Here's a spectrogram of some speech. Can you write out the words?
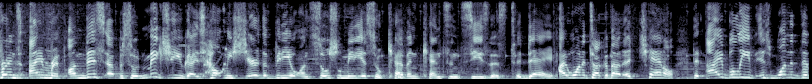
friends, I'm Riff. On this episode, make sure you guys help me share the video on social media so Kevin Kenson sees this. Today, I want to talk about a channel that I believe is one of the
